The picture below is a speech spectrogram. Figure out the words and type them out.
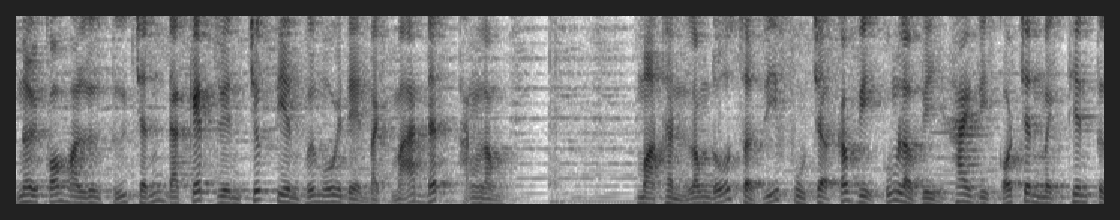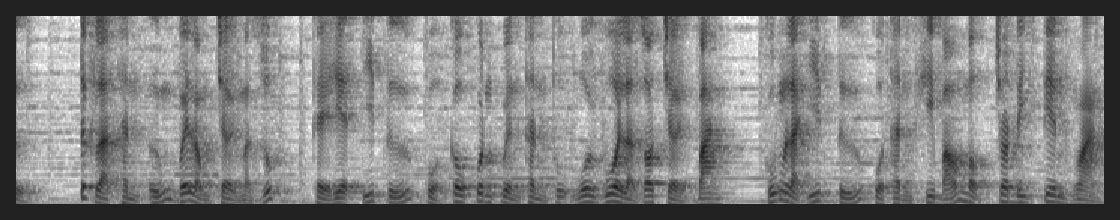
nơi có hoa lư tứ chấn đã kết duyên trước tiên với ngôi đền Bạch Mã đất Thăng Long. Mà thần Long Đỗ sở dĩ phù trợ các vị cũng là vì hai vị có chân mệnh thiên tử, tức là thần ứng với lòng trời mà giúp, thể hiện ý tứ của câu quân quyền thần thụ ngôi vua là do trời ban, cũng là ý tứ của thần khi báo mộng cho Đinh Tiên Hoàng.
